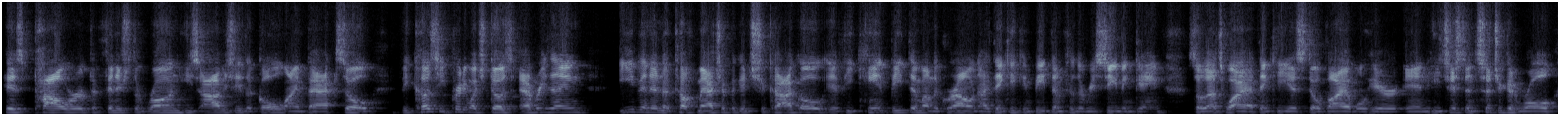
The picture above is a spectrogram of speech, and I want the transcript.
His power to finish the run, he's obviously the goal line back. So because he pretty much does everything, even in a tough matchup against Chicago, if he can't beat them on the ground, I think he can beat them through the receiving game. So that's why I think he is still viable here. And he's just in such a good role.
